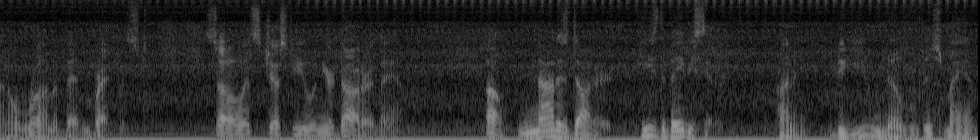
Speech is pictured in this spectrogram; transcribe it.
I don't run a bed and breakfast. So it's just you and your daughter then. Oh, not his daughter. He's the babysitter. Honey, do you know this man?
